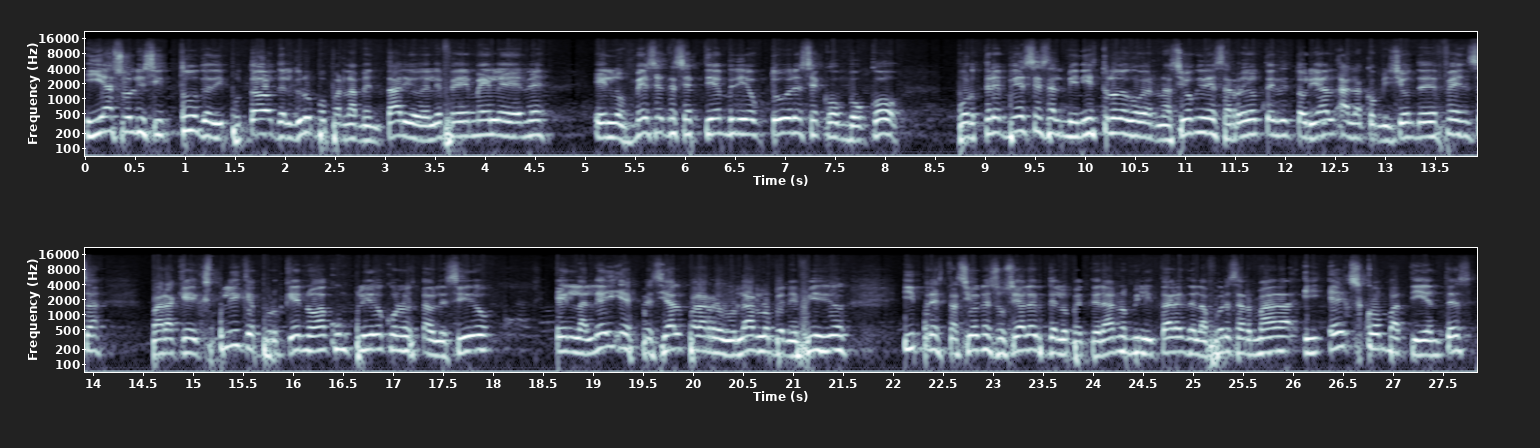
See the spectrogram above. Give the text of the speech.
y a solicitud de diputados del grupo parlamentario del FMLN, en los meses de septiembre y octubre se convocó por tres veces al ministro de Gobernación y Desarrollo Territorial a la Comisión de Defensa para que explique por qué no ha cumplido con lo establecido en la ley especial para regular los beneficios y prestaciones sociales de los veteranos militares de la Fuerza Armada y excombatientes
